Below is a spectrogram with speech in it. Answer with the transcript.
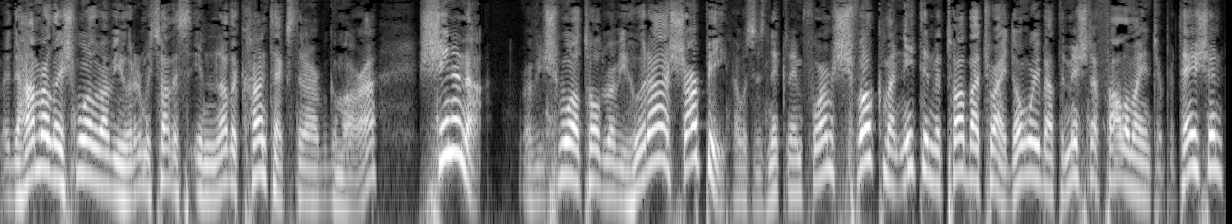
the Hamar le Shmuel Rabbi Yehuda, we saw this in another context in our Gemara. Shinana Rabbi Shmuel told Rabbi Huda, Sharpie, that was his nickname for him, Shvok matnitin batrai. Don't worry about the Mishnah, follow my interpretation.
